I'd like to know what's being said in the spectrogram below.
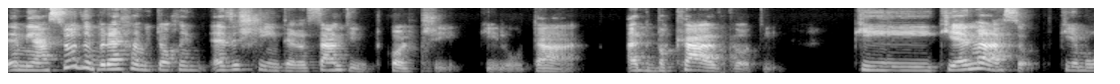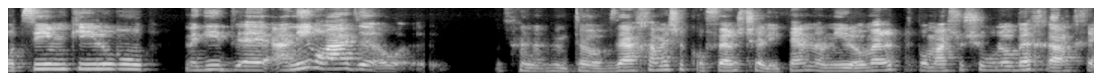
הם יעשו את זה בדרך כלל מתוך איזושהי אינטרסנטיות כלשהי, כאילו, את ההדבקה הזאת. כי, כי אין מה לעשות, כי הם רוצים כאילו, נגיד, אה, אני רואה את זה, טוב, זה החמש הכופר שלי, כן? אני אומרת פה משהו שהוא לא בהכרח uh,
